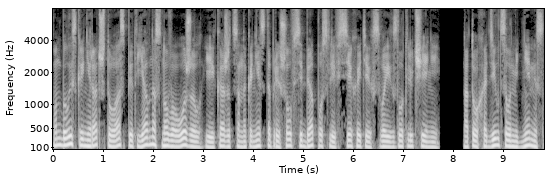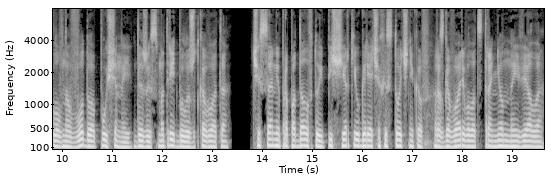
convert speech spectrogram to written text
Он был искренне рад, что Аспид явно снова ожил и, кажется, наконец-то пришел в себя после всех этих своих злоключений. А то ходил целыми днями, словно в воду опущенный, даже смотреть было жутковато. Часами пропадал в той пещерке у горячих источников, разговаривал отстраненно и вяло.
